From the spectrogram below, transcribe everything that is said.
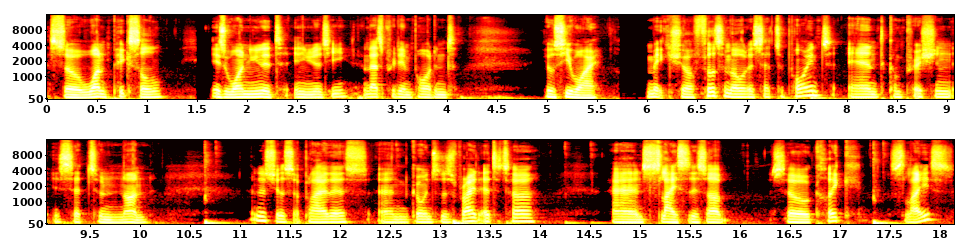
So one pixel is one unit in Unity, and that's pretty important. You'll see why. Make sure filter mode is set to point and compression is set to none. And let's just apply this and go into the sprite editor and slice this up. So click slice,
